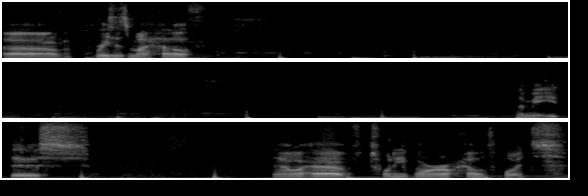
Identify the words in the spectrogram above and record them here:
um, raises my health. Let me eat this. Now I have 20 more health points.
